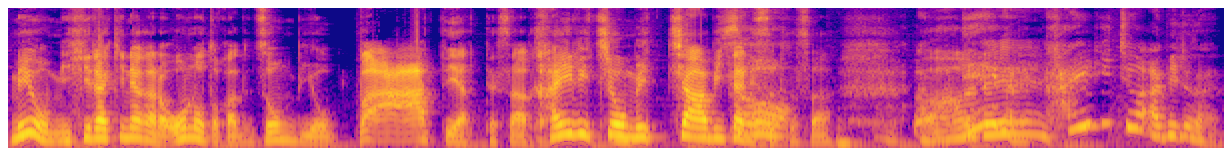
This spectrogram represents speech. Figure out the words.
目を見開きながら斧とかでゾンビをバーってやってさ、返り血をめっちゃ浴びたりするとさ、ああれ。の映画ね、返り血を浴びるのはね、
